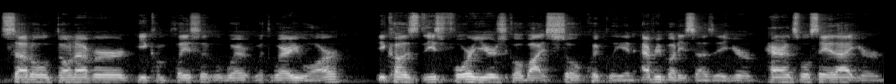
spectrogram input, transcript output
settle. Don't ever be complacent with where, with where you are because these four years go by so quickly and everybody says it. Your parents will say that, your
